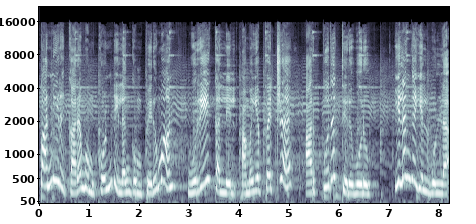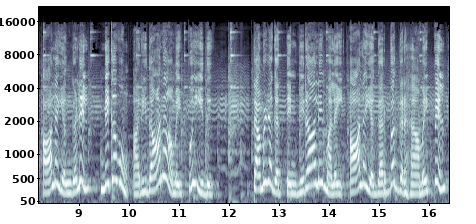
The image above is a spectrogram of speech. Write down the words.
பன்னிரு கரமும் கொண்டிலங்கும் பெருமான் ஒரே கல்லில் அமையப்பெற்ற அற்புத திருவுரு. இலங்கையில் உள்ள ஆலயங்களில் மிகவும் அரிதான அமைப்பு இது. தமிழகத்தின் விராலி மலை ஆலய கர்ப்பகிரக அமைப்பில்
